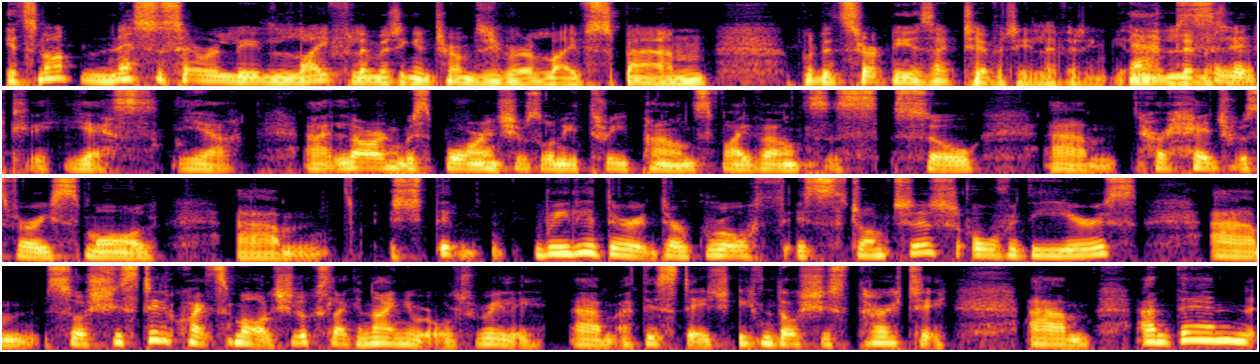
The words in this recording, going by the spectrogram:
It's not necessarily life limiting in terms of your lifespan, but it certainly is activity limiting. Absolutely, yes, yeah. Uh, Lauren was born; she was only three pounds five ounces, so um, her head was very small. Um, really, their their growth is stunted over the years. Um, so she's still quite small. She looks like a nine year old, really, um, at this stage, even though she's thirty. Um, and then,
